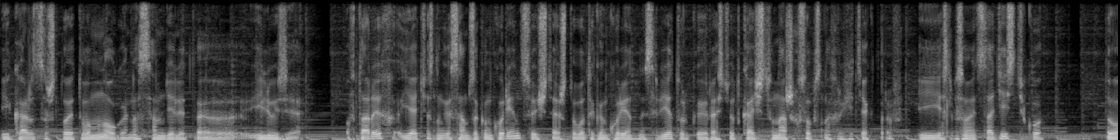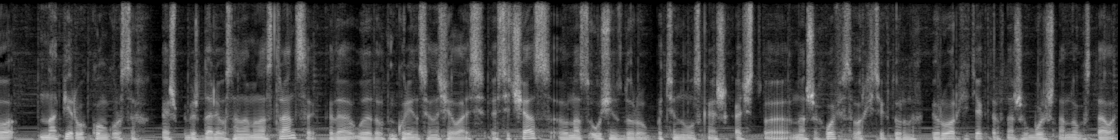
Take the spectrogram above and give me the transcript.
и кажется, что этого много. На самом деле это иллюзия. Во-вторых, я, честно говоря, сам за конкуренцию считаю, что в этой конкурентной среде только и растет качество наших собственных архитекторов. И если посмотреть статистику, то на первых конкурсах, конечно, побеждали в основном иностранцы, когда вот эта вот конкуренция началась. Сейчас у нас очень здорово потянулось, конечно, качество наших офисов архитектурных, бюро архитекторов наших больше намного стало.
